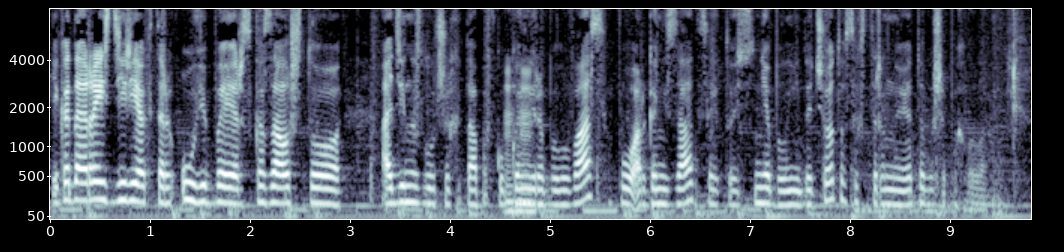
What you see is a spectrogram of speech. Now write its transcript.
И когда рейс-директор Уви Бейер сказал, что один из лучших этапов Кубка Мгм. мира был у вас по организации, то есть не было недочетов с их стороны, это выше похвала.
